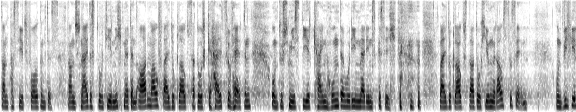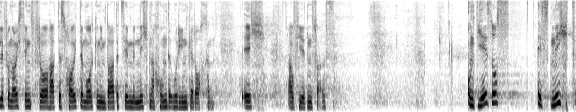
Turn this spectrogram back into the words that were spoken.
dann passiert Folgendes. Dann schneidest du dir nicht mehr den Arm auf, weil du glaubst, dadurch geheilt zu werden und du schmierst dir kein Hundeurin mehr ins Gesicht, weil du glaubst, dadurch jünger auszusehen. Und wie viele von euch sind froh, hat es heute Morgen im Badezimmer nicht nach Hundeurin gerochen? Ich auf jeden Fall. Und Jesus ist nicht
